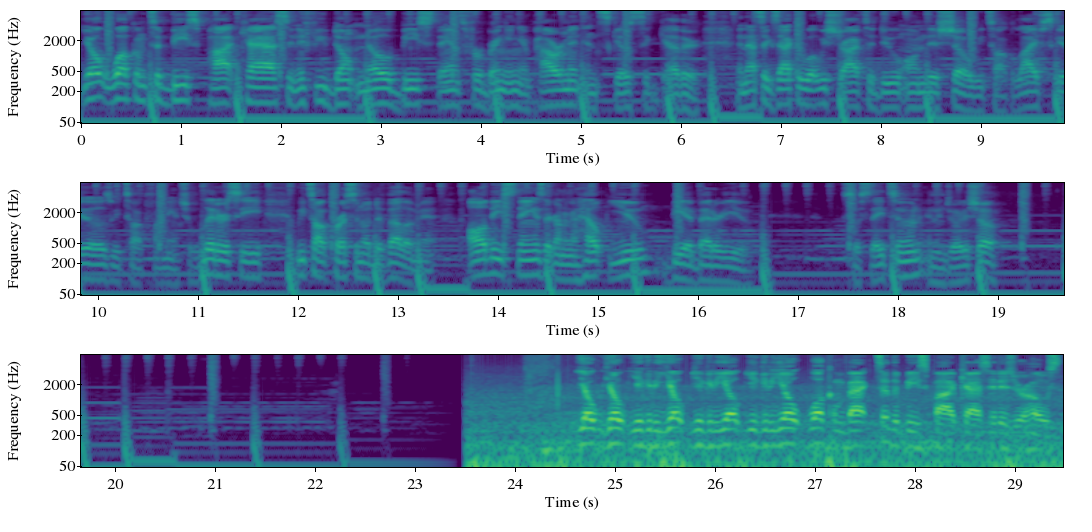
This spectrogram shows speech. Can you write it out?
Yo, welcome to Beast Podcast. And if you don't know, Beast stands for bringing empowerment and skills together. And that's exactly what we strive to do on this show. We talk life skills, we talk financial literacy, we talk personal development. All these things are going to help you be a better you. So stay tuned and enjoy the show. Yo, yo, yiggity yo, yiggity yo, yiggity yo. Welcome back to the Beast Podcast. It is your host,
